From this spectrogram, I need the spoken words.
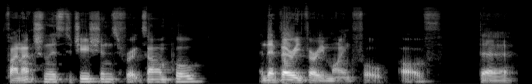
financial institutions, for example, and they're very, very mindful of the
